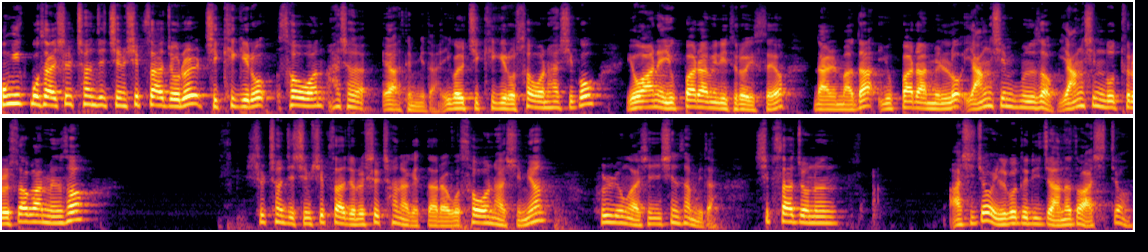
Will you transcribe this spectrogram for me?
홍익보살 실천지침 14조를 지키기로 서원하셔야 됩니다. 이걸 지키기로 서원하시고 요 안에 육바라밀이 들어있어요. 날마다 육바라밀로 양심 분석, 양심 노트를 써가면서 실천지침 14조를 실천하겠다라고 서원하시면 훌륭하신 신사입니다. 14조는 아시죠? 읽어드리지 않아도 아시죠?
